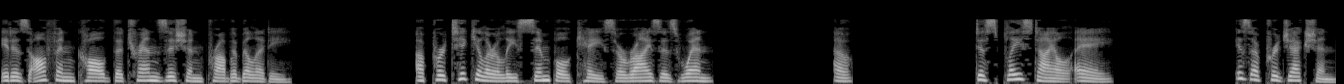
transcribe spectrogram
It is often called the transition probability. A particularly simple case arises when a displaystyle a is a projection,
